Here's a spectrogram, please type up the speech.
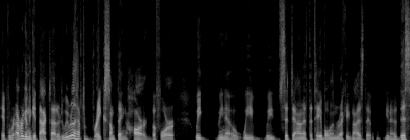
if we're ever going to get back to that or do we really have to break something hard before we you know we we sit down at the table and recognize that you know this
